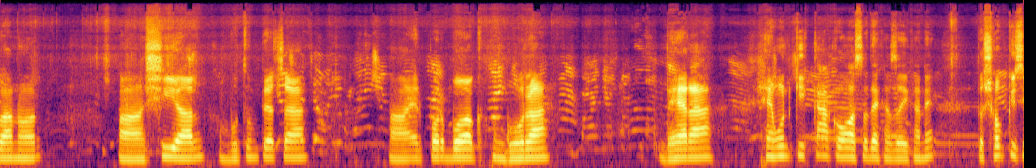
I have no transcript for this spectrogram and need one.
বানর। শিয়াল, বুতুম পেঁচা এরপর বক, ঘোড়া, ভেড়া, এমনকি কাকও আছে দেখা যায় এখানে। তো সব কিছু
